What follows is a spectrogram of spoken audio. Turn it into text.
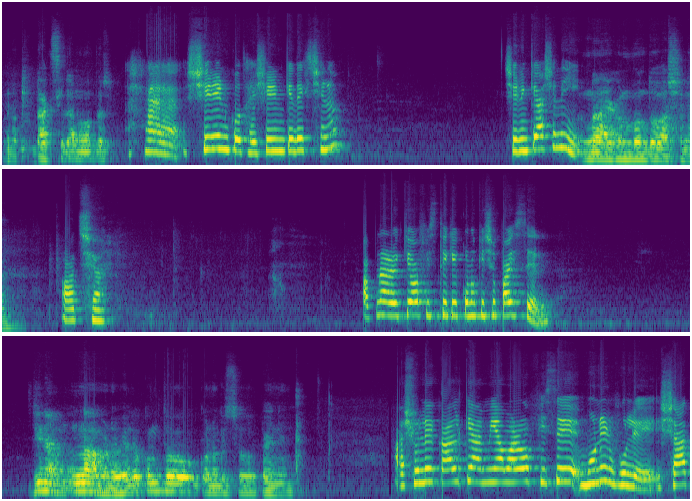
ম্যাডাম ডাকছিলেন আমাদের? হ্যাঁ শিরিন কোথায়? শিরিনকে দেখছি না? শিরিনকে আসেনি? না এখন বন্ধু আসে না আচ্ছা। আপনারা কি অফিস থেকে কোনো কিছু পাইছেন? জি না না ম্যাডাম এরকম তো কোনো কিছু পাইনি। আসলে কালকে আমি আমার অফিসে মনের ভুলে সাত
